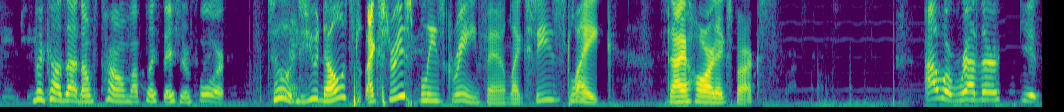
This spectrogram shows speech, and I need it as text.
games yet? because I don't turn on my PlayStation 4. Dude, do you know? Like, Sharice bleeds green, fam. Like, she's like die hard Xbox. I would rather get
